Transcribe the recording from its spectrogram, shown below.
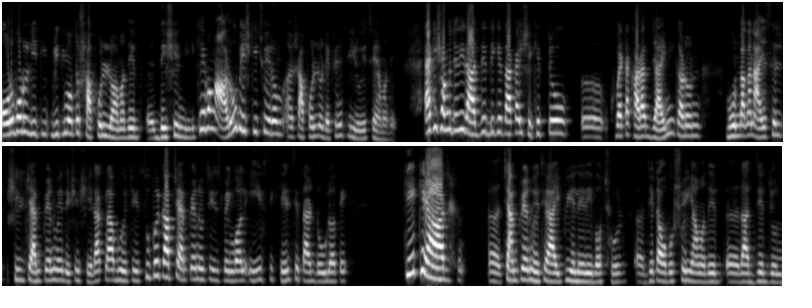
বড় বড় রীতি, রীতিমতো সাফল্য আমাদের দেশের নিরিখে এবং আরও বেশ কিছু এরম সাফল্য ডেফিনেটলি রয়েছে আমাদের। একই সঙ্গে যদি রাজ্যের দিকে তাকাই, সেক্ষেত্রেও খুব একটা খারাপ যায়নি কারণ মোহনবাগান আইএসএল শিল্ড চ্যাম্পিয়ন হয়ে দেশের সেরা ক্লাব হয়েছে, সুপার কাপ চ্যাম্পিয়ন হয়েছে ইস্ট বেঙ্গল এএফসি খেলছে তার দৌলতে। কে কে আর চ্যাম্পিয়ন হয়েছে আইপিএল এর এবছর যেটা অবশ্যই আমাদের রাজ্যের জন্য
